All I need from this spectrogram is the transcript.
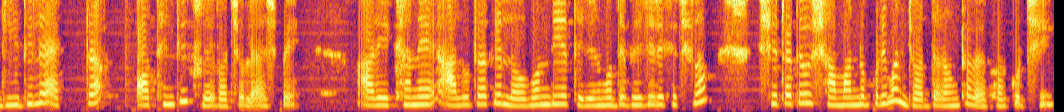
ঘি দিলে একটা অথেন্টিক ফ্লেভার চলে আসবে। আর এখানে আলুটাকে লবণ দিয়ে তেলের মধ্যে ভেজে রেখেছিলাম, সেটাতেও সামান্য পরিমাণ জর্দা রংটা ব্যবহার করছি।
